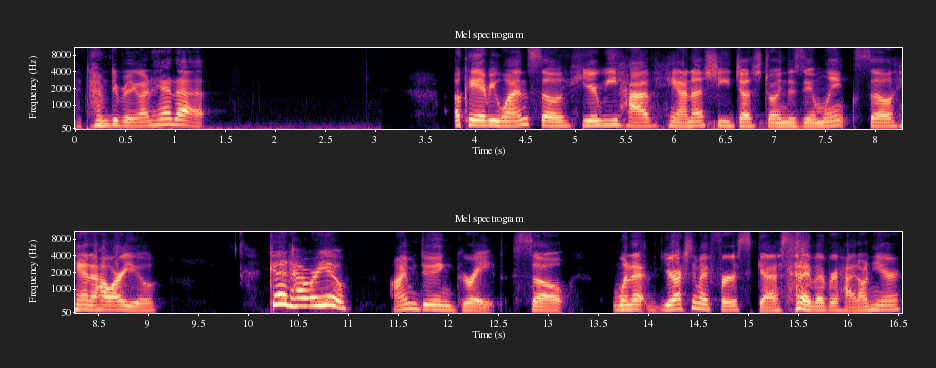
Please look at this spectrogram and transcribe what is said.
Time to bring on Hannah. Okay, everyone. So here we have Hannah. She just joined the Zoom link. So, Hannah, how are you? Good. How are you? I'm doing great. So, when I, you're actually my first guest that I've ever had on here.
